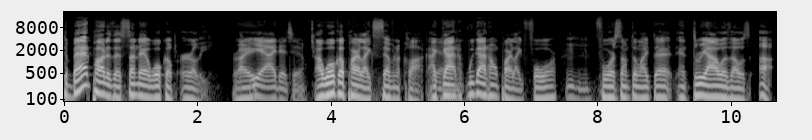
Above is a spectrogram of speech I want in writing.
the bad part is that Sunday I woke up early. Right. Yeah, I did too. I woke up probably like seven o'clock. I Yeah. got we got home probably like four, hmm four something like that, and three hours I was up.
